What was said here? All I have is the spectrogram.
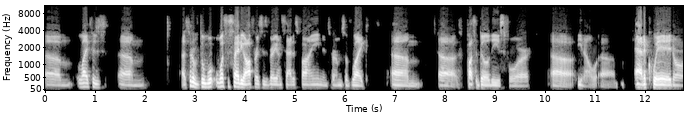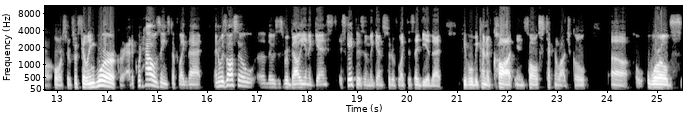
um, life is um, uh, sort of the, what society offers is very unsatisfying in terms of like um, uh, possibilities for uh, you know uh, adequate or or sort of fulfilling work or adequate housing, stuff like that. And it was also uh, there was this rebellion against escapism, against sort of like this idea that people will be kind of caught in false technological uh, worlds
